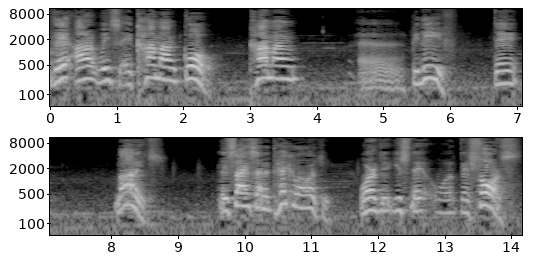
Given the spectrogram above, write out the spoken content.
They are with a common goal, common uh, belief, the knowledge the science and technology were the, is the, were the source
